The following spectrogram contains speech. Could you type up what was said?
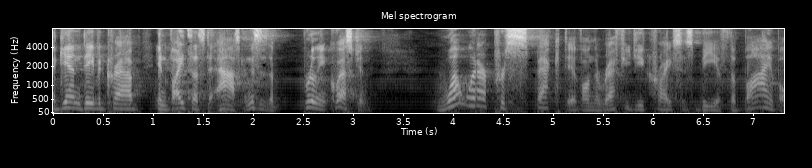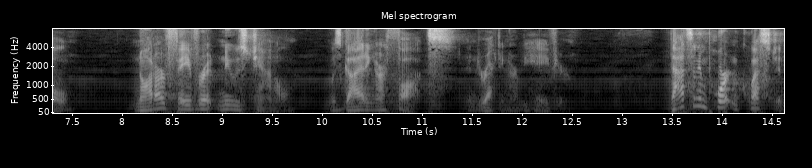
Again, David Crabb invites us to ask, and this is a brilliant question what would our perspective on the refugee crisis be if the Bible, not our favorite news channel, was guiding our thoughts and directing our behavior? That's an important question.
